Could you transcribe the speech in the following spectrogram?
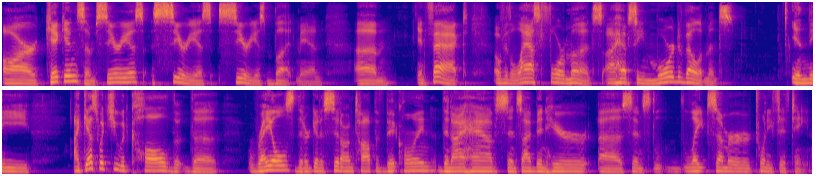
are kicking some serious, serious, serious butt, man. Um, in fact, over the last four months, I have seen more developments in the, I guess what you would call the the rails that are going to sit on top of Bitcoin than I have since I've been here uh, since late summer 2015.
